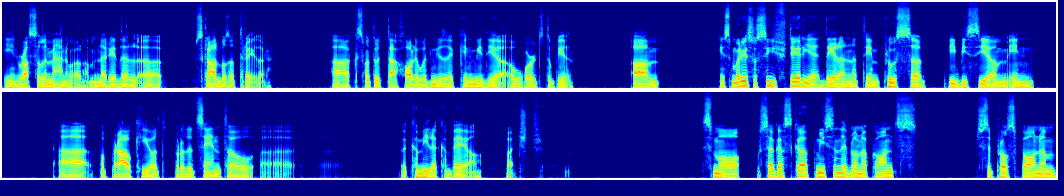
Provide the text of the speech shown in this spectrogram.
in Russell Emanuelom naredili uh, skladbo za trailer uh, ki smo tudi ta Hollywood Music and Media Awards dobili. Um, in smo res vsi štirje delali na tem, plus uh, BBC-om in uh, popravki od producentov uh, Kamila Kabejo. Pač. Smo vsega skupaj, mislim, da je bilo na koncu, če se prav spomnim,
